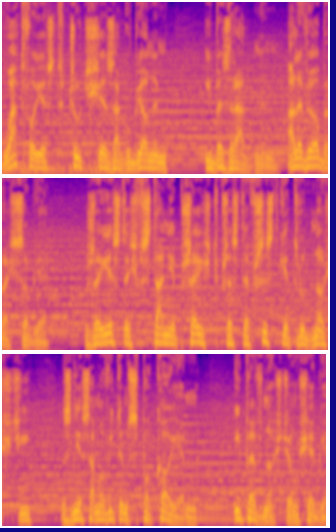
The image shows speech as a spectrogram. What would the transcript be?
łatwo jest czuć się zagubionym i bezradnym. Ale wyobraź sobie, że jesteś w stanie przejść przez te wszystkie trudności z niesamowitym spokojem i pewnością siebie.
